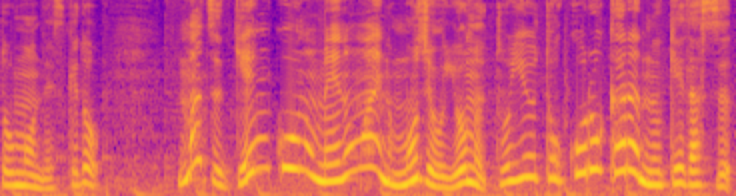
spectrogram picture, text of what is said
と思うんですけどまず原稿の目の前の文字を読むというところから抜け出す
